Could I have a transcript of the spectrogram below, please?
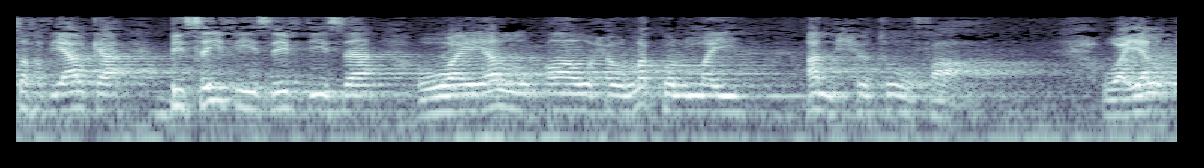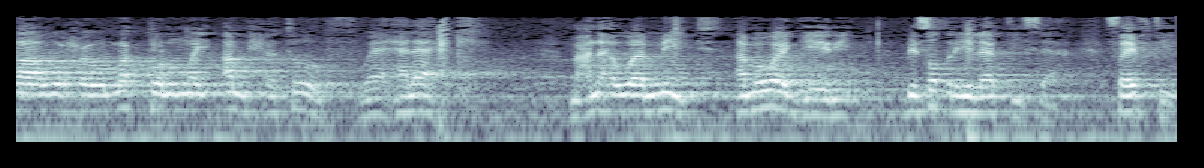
safafyaalka bisayfihi sayftiisa wayalqaa wuxuu la kulmay alxutuufa wayalqaa wuxuu la kulmay alxutuuf waa halaag macnaha waa meyd ama waa geeri bisadrihi laabtiisa sayftii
